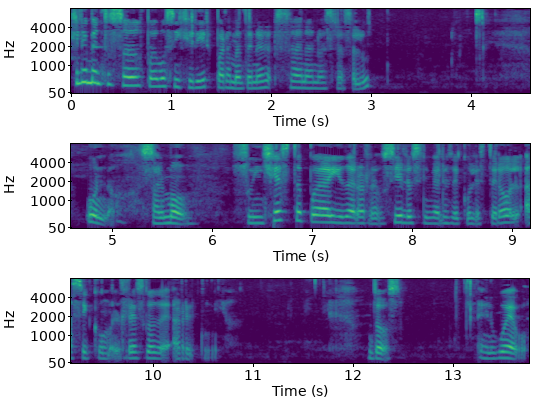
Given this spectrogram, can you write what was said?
¿Qué alimentos sanos podemos ingerir para mantener sana nuestra salud? 1. Salmón. Su ingesta puede ayudar a reducir los niveles de colesterol, así como el riesgo de arritmia. 2. El huevo.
